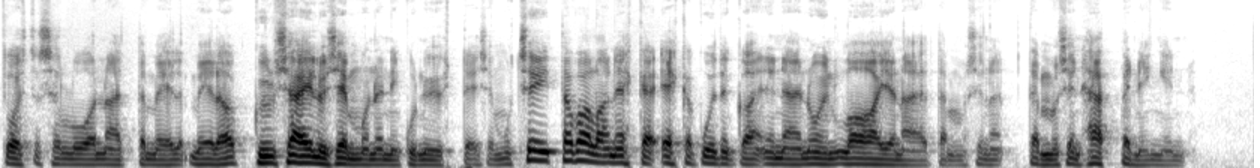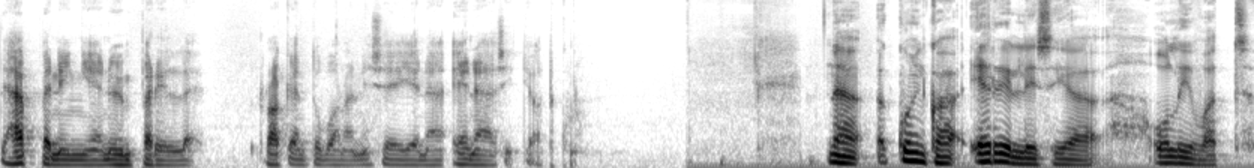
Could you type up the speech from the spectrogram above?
toistensa luona, että meillä, meillä kyllä säilyi semmoinen niin kuin yhteisö, mutta se ei tavallaan ehkä, ehkä kuitenkaan enää noin laajana ja tämmöisen happeningin, happeningien ympärille rakentuvana, niin se ei enää, enää sitten jatkunut. Kuinka erillisiä olivat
